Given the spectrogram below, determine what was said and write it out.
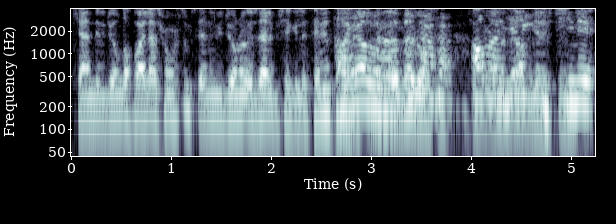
kendi videomda paylaşmamıştım. Senin videona özel bir şekilde. Senin Koyalım takipçilerine onu. özel olsun. Çünkü Ama onu önce biraz bir geliştirmiş. içini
